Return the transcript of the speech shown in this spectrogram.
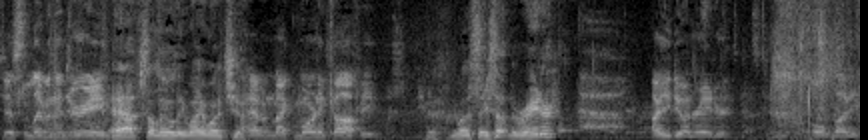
Just living the dream. Absolutely. Why won't you? Having my morning coffee. You want to say something to Raider? How you doing, Raider? Old buddy.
